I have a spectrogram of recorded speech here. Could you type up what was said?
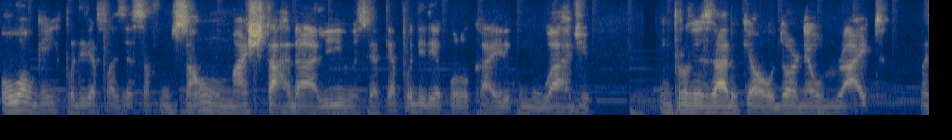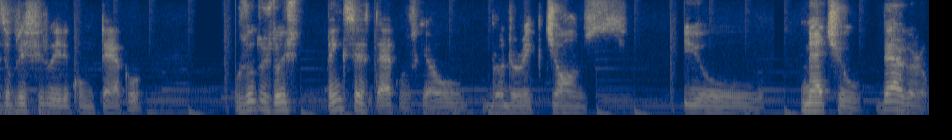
ou alguém que poderia fazer essa função, mais tardar ali, você até poderia colocar ele como guarde improvisado, que é o Dornell Wright, mas eu prefiro ele como tackle. Os outros dois têm que ser tackles, que é o Broderick Jones e o Matthew Bergeron.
